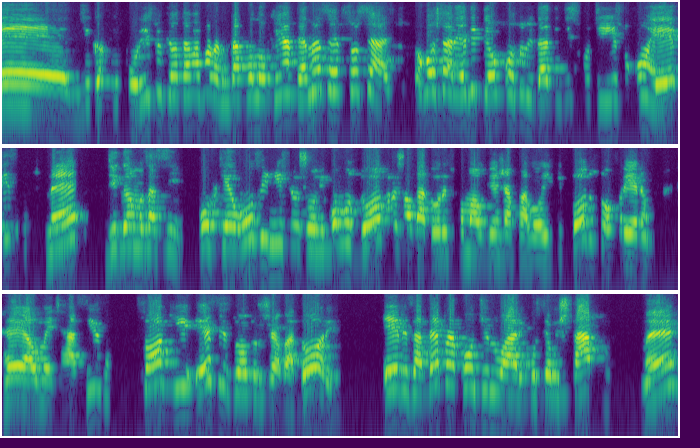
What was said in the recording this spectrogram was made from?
É, diga, por isso que eu estava falando, ainda coloquei até nas redes sociais. Eu gostaria de ter a oportunidade de discutir isso com eles, né? Digamos assim, porque o Vinícius Júnior, como os outros jogadores, como alguém já falou, e que todos sofreram realmente racismo, só que esses outros jogadores, eles até para continuarem com seu status, né?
